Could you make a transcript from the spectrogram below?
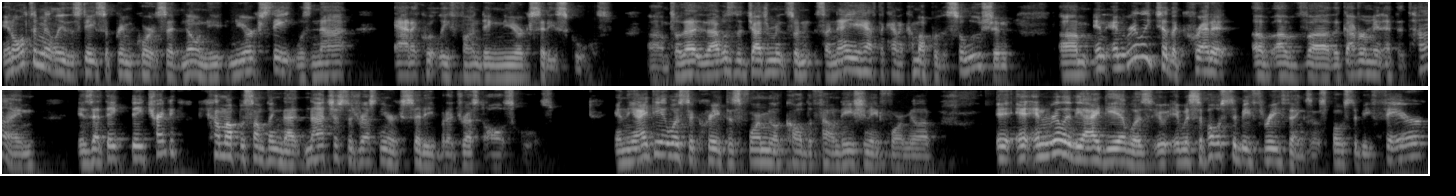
And ultimately, the state Supreme Court said no, New York State was not adequately funding New York City schools. Um, so that, that was the judgment. So, so now you have to kind of come up with a solution. Um, and, and really, to the credit of, of uh, the government at the time, is that they, they tried to come up with something that not just addressed New York City, but addressed all schools. And the idea was to create this formula called the Foundation Aid formula. and really, the idea was it, it was supposed to be three things it was supposed to be fair,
